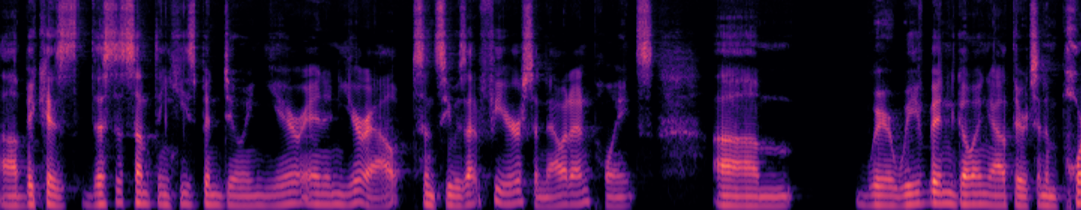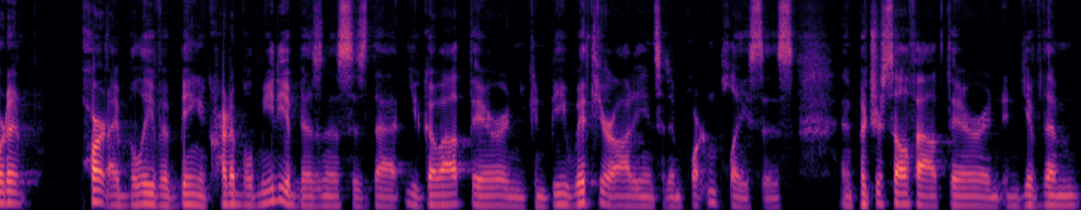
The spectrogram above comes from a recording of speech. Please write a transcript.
uh, because this is something he's been doing year in and year out since he was at Fierce and now at Endpoints, um, where we've been going out there. It's an important part, I believe, of being a credible media business is that you go out there and you can be with your audience at important places and put yourself out there and, and, give them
